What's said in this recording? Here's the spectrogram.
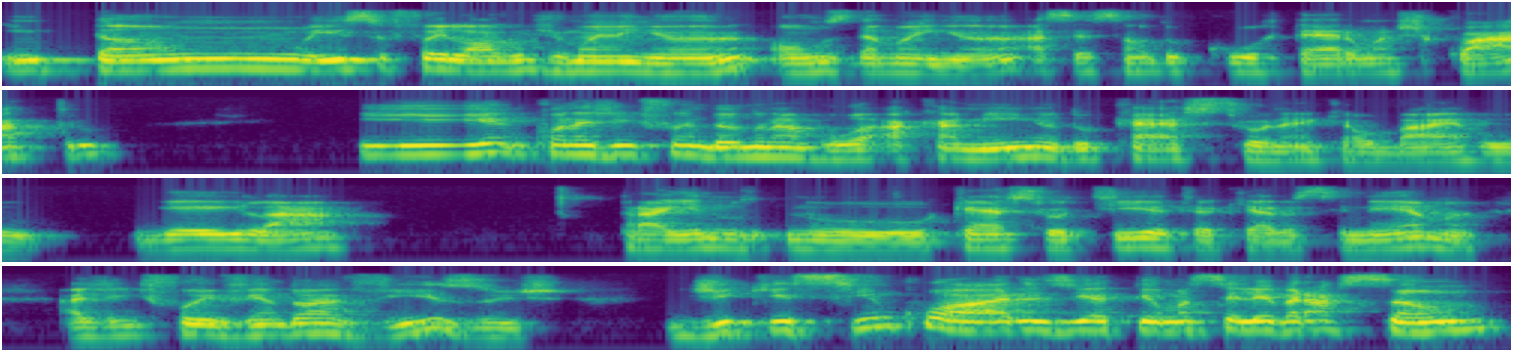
Então, isso foi logo de manhã, 11 da manhã, a sessão do curta eram às quatro, e quando a gente foi andando na rua, a caminho do Castro, né, que é o bairro gay lá, para ir no, no Castro Theatre, que era o cinema, a gente foi vendo avisos de que cinco horas ia ter uma celebração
